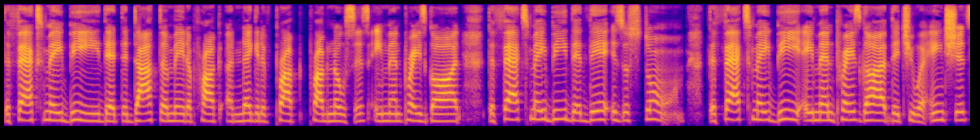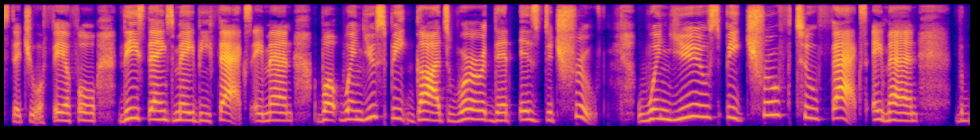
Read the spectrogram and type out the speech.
The facts may be that the doctor made a, prog- a negative prog- prognosis. Amen. Praise God. The facts may be that there is a storm. The facts may be, amen. Praise God, that you are anxious, that you are fearful. These things may be facts. Amen. But when you speak God's word, that is the truth. When you speak truth to facts, amen, the,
